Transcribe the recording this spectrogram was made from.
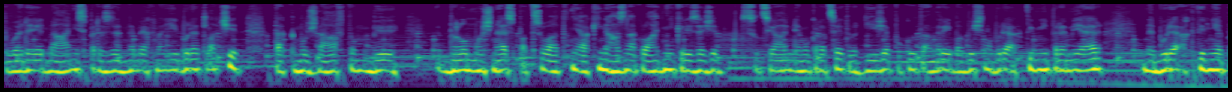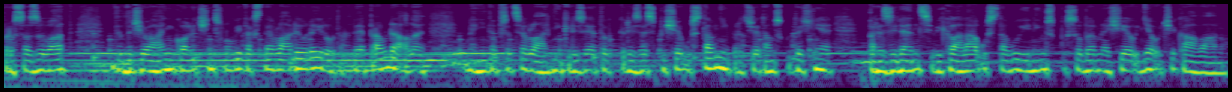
povede jednání s prezidentem, jak na něj bude tlačit. Tak možná v tom by bylo možné spatřovat nějaký náznak vládní krize, že sociální demokracie tvrdí, že pokud Andrej Babiš nebude aktivní premiér, nebude aktivně prosazovat dodržování koaliční smlouvy, tak z té vlády odejdou. Tak to je pravda, ale není to přece vládní krize, je to krize spíše ústavní, protože tam skutečně prezident si vykládá ústavu jiným způsobem, než je od něj očekáváno.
